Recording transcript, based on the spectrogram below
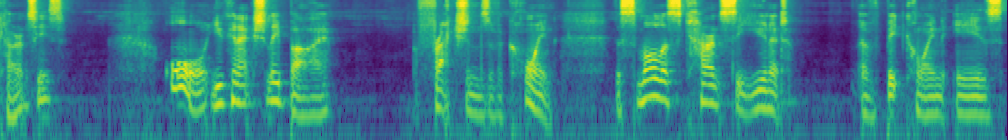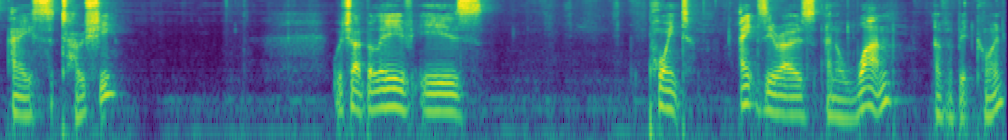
currencies. Or you can actually buy fractions of a coin. The smallest currency unit of Bitcoin is a Satoshi, which I believe is 0.8 zeros and a 1 of a Bitcoin.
